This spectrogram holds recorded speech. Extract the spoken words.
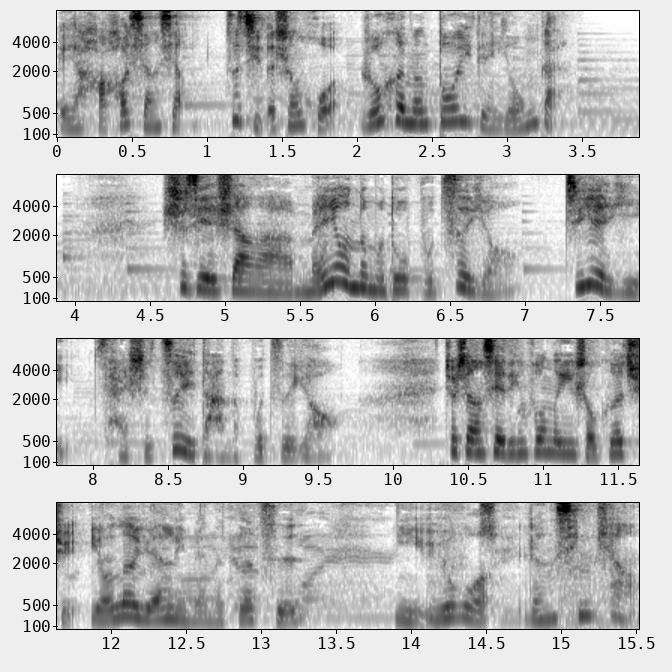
也要好好想想自己的生活如何能多一点勇敢。世界上啊，没有那么多不自由，介意才是最大的不自由。就像谢霆锋的一首歌曲《游乐园》里面的歌词。你与我仍心跳，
